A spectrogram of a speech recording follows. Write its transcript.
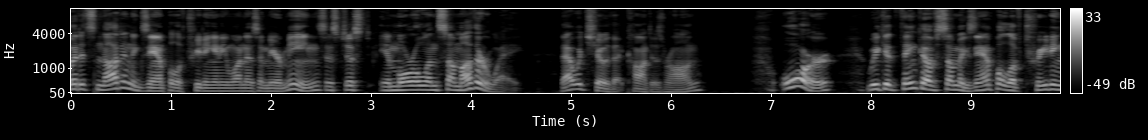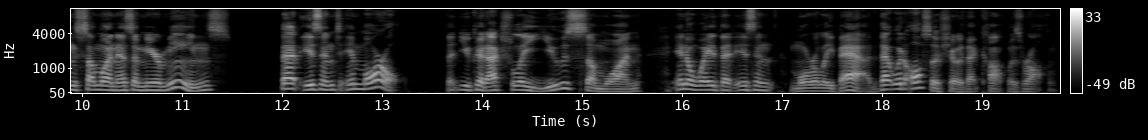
but it's not an example of treating anyone as a mere means, it's just immoral in some other way. That would show that Kant is wrong. Or we could think of some example of treating someone as a mere means that isn't immoral. That you could actually use someone in a way that isn't morally bad. That would also show that Kant was wrong.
